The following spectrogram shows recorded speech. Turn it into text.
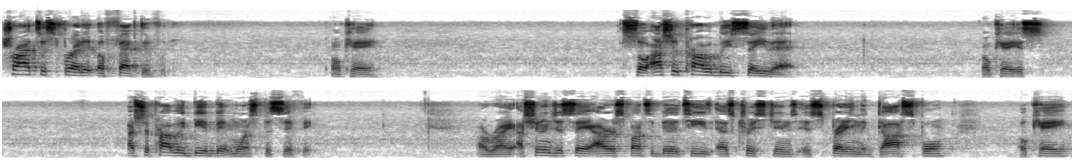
try to spread it effectively. Okay. So I should probably say that. Okay, it's I should probably be a bit more specific. All right, I shouldn't just say our responsibilities as Christians is spreading the gospel. Okay,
